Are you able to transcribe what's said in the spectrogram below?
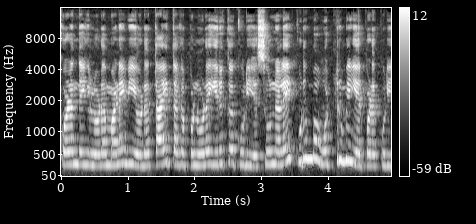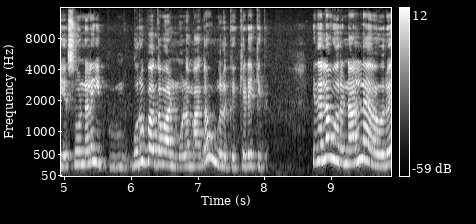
குழந்தைங்களோட மனைவியோட தாய் தகப்பனோட இருக்கக்கூடிய சூழ்நிலை குடும்ப ஒற்றுமை ஏற்படக்கூடிய சூழ்நிலை இப்போ குரு பகவான் மூலமாக உங்களுக்கு கிடைக்குது. இதெல்லாம் ஒரு நல்ல ஒரு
